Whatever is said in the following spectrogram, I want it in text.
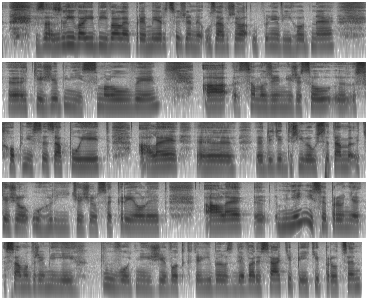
zazlívají bývalé premiérce, že neuzavřela úplně výhodné e, těžební smlouvy a samozřejmě, že jsou eh, schopni se zapojit, ale e, dříve už se tam těžil uhlí, těžil se kryolit, ale e, mění se pro ně samozřejmě jejich původní život, který byl z 95%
